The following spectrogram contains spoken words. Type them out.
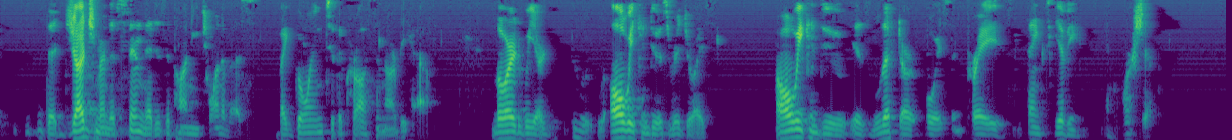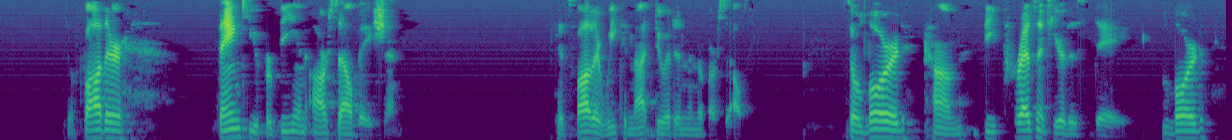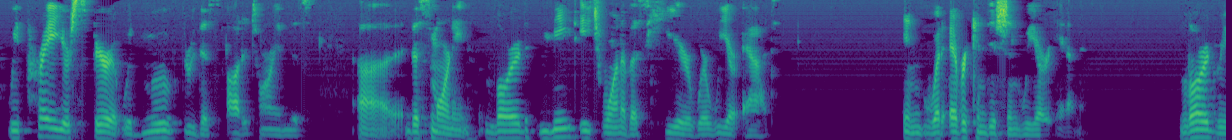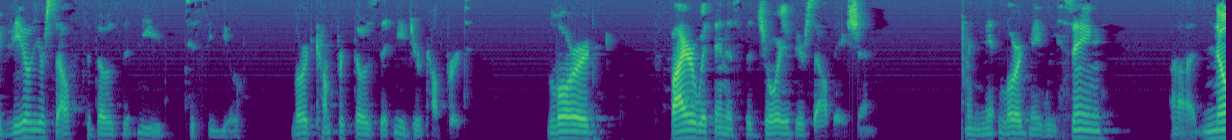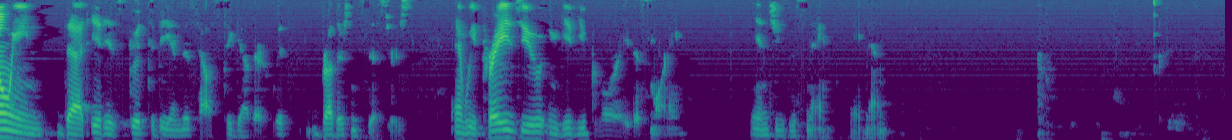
the judgment of sin that is upon each one of us by going to the cross in our behalf. Lord, we are, all we can do is rejoice. All we can do is lift our voice in praise and thanksgiving and worship. So, Father, thank you for being our salvation. Because, Father, we could not do it in and of ourselves. So, Lord, come, be present here this day. Lord, we pray your spirit would move through this auditorium this uh, this morning. Lord, meet each one of us here where we are at, in whatever condition we are in. Lord, reveal yourself to those that need to see you. Lord, comfort those that need your comfort. Lord, fire within us the joy of your salvation. And Lord, may we sing uh, knowing that it is good to be in this house together with brothers and sisters. And we praise you and give you glory this morning. In Jesus' name, amen.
